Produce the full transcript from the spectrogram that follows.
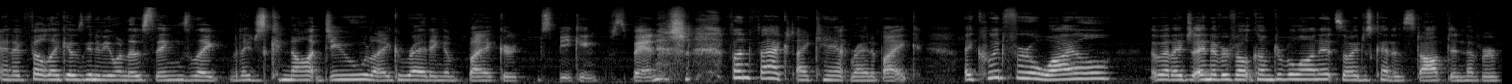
And I felt like it was gonna be one of those things like that I just cannot do, like riding a bike or speaking Spanish. Fun fact, I can't ride a bike. I could for a while, but I, just, I never felt comfortable on it, so I just kind of stopped and never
